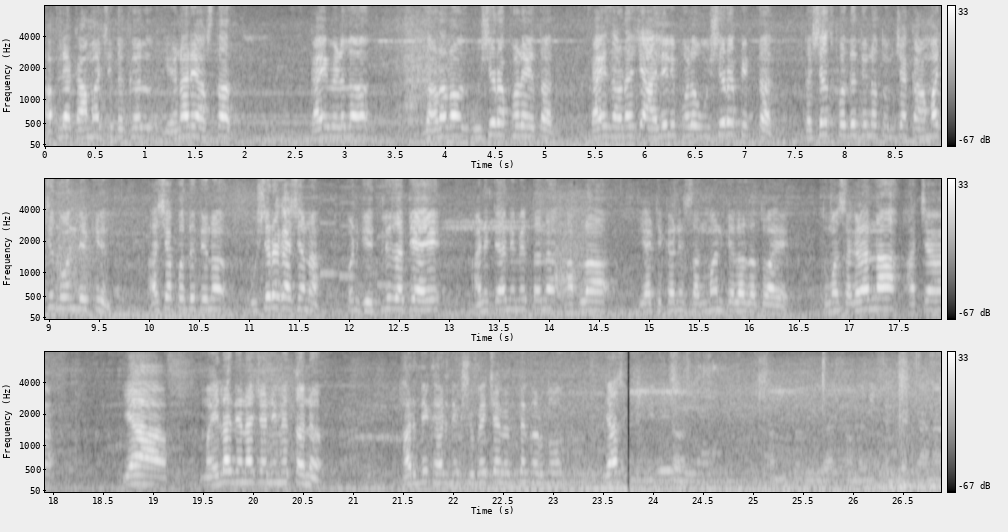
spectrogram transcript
आपल्या कामाची दखल घेणारे असतात. काही वेळेला झाडाला उशिरा फळं येतात. काही झाडाची आलेली फळं उशिरा पिकतात. तशाच पद्धतीनं तुमच्या कामाची नोंद देखील. अशा पद्धतीनं उशिरा काशाना पण घेतली जाते आहे. आणि त्या निमित्तानं आपला या ठिकाणी सन्मान केला जातो आहे. तुम्हा सगळ्यांना आजच्या या महिला दिनाच्या निमित्तानं हार्दिक हार्दिक शुभेच्छा व्यक्त करतो. त्याच सामाजिक संघटना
